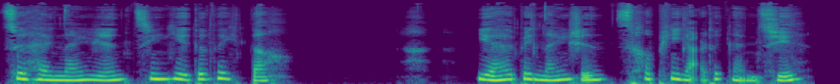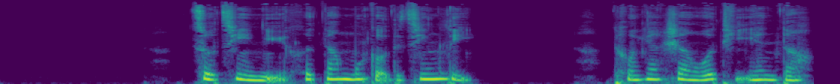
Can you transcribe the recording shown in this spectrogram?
最爱男人精液的味道，也爱被男人操屁眼的感觉。做妓女和当母狗的经历，同样让我体验到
